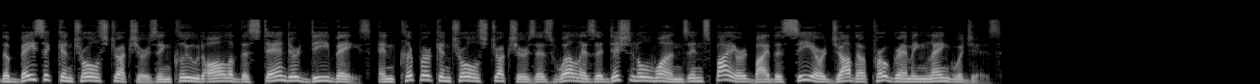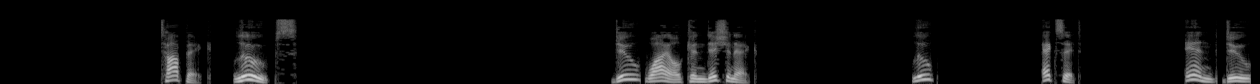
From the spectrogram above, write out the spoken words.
The basic control structures include all of the standard D-base, and Clipper control structures as well as additional ones inspired by the C or Java programming languages. Topic. Loops Do while conditionec Loop Exit End do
